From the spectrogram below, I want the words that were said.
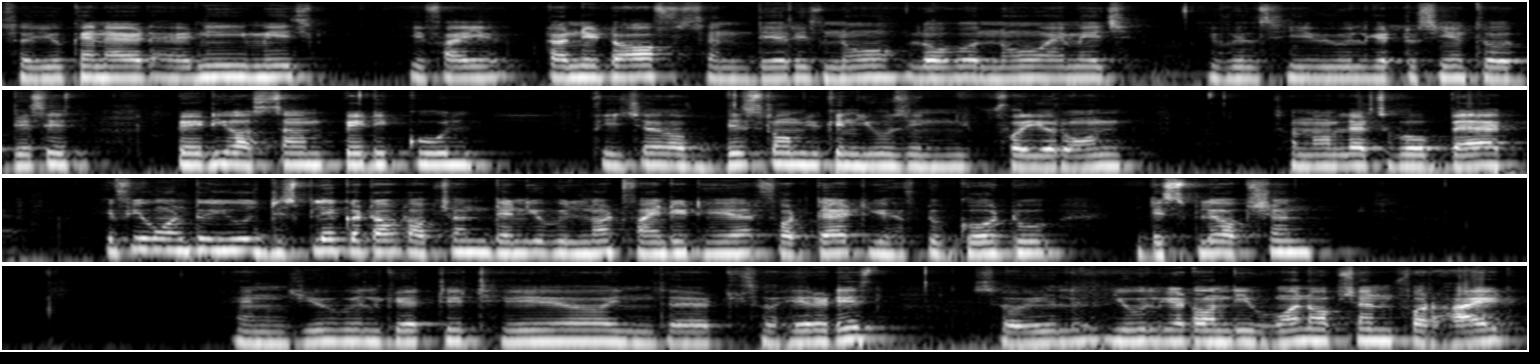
So you can add any image. If I turn it off and there is no logo no image. You will see you will get to see. It so this is pretty awesome pretty cool feature of this ROM you can use in for your own. So now let's go back. If you want to use display cutout option then you will not find it here. For that you have to go to display option. And you will get it here in that. So here it is. So you'll, you will get only one option for hide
